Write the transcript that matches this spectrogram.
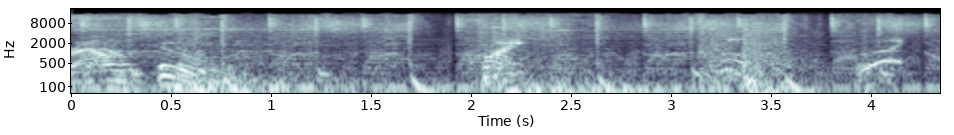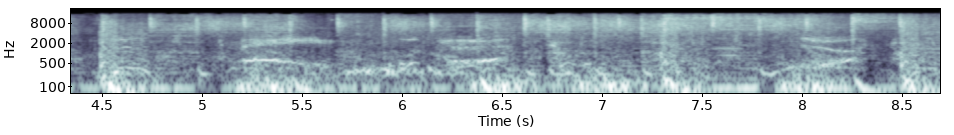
Round two. Fight! KO!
